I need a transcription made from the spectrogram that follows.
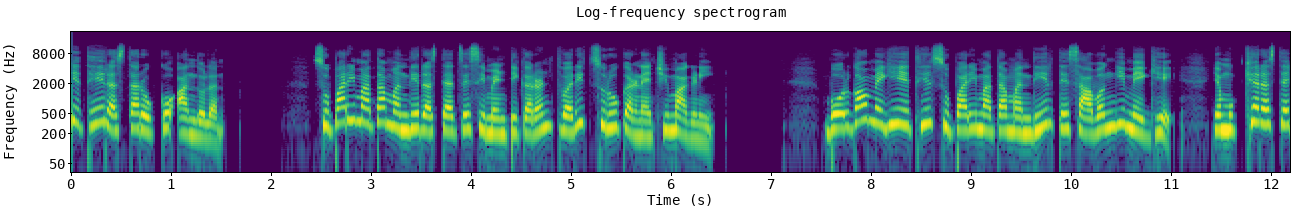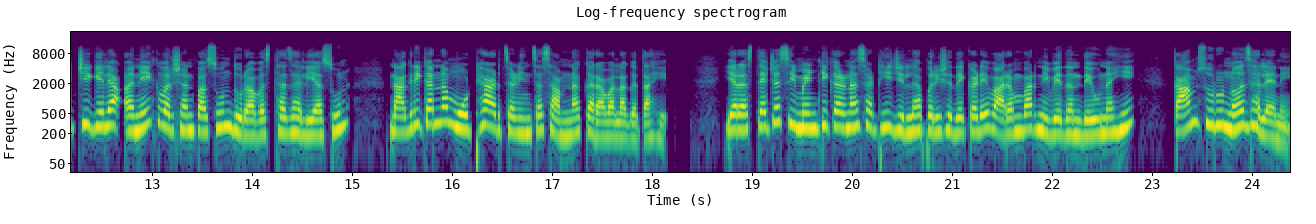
येथे रस्ता रोको आंदोलन. सुपारी माता मंदिर रस्त्याचे सिमेंटीकरण त्वरित सुरू करण्याची मागणी. बोरगाव मेघे येथील सुपारी माता मंदिर ते सावंगी मेघे या मुख्य रस्त्याची गेल्या अनेक वर्षांपासून दुरावस्था झाली असून नागरिकांना मोठ्या अडचणींचा सामना करावा लागत आहे. या रस्त्याच्या सिमेंटीकरणासाठी जिल्हा परिषदेकडे वारंवार निवेदन देऊनही काम सुरू न झाल्याने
